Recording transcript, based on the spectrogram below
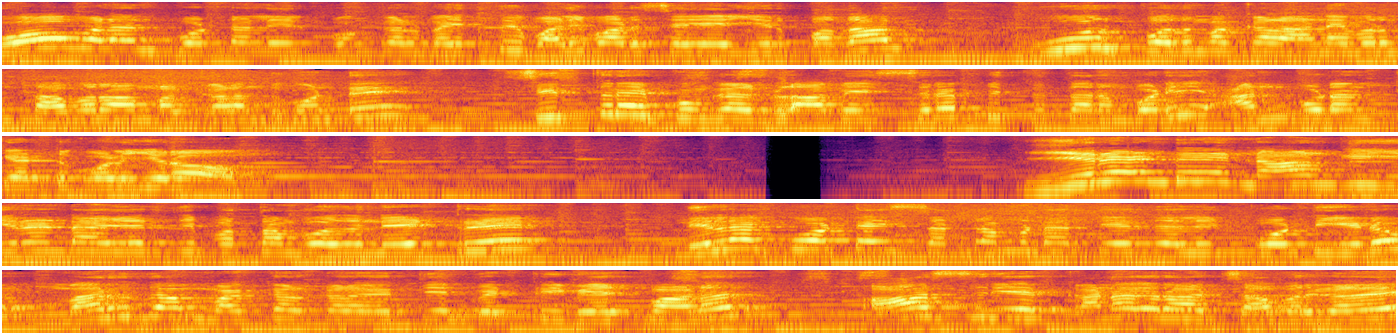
கோவலன் பொட்டலில் பொங்கல் வைத்து வழிபாடு செய்ய இருப்பதால் ஊர் பொதுமக்கள் அனைவரும் தவறாமல் கலந்து கொண்டு சித்திரை பொங்கல் விழாவை சிறப்பித்து தரும்படி அன்புடன் கேட்டுக்கொள்கிறோம். இரண்டு நான்கு இரண்டாயிரத்தி பத்தொன்பது நேற்று நிலக்கோட்டை சட்டமன்ற தேர்தலில் போட்டியிடும் மருதம் மக்கள் கழகத்தின் வெற்றி வேட்பாளர் ஆசிரியர் கனகராஜ் அவர்களை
